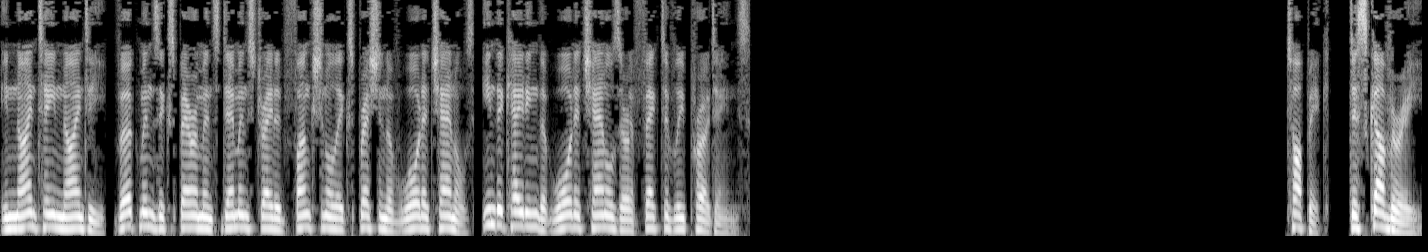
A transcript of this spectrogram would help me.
In 1990, Verkman's experiments demonstrated functional expression of water channels, indicating that water channels are effectively proteins. Discovery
